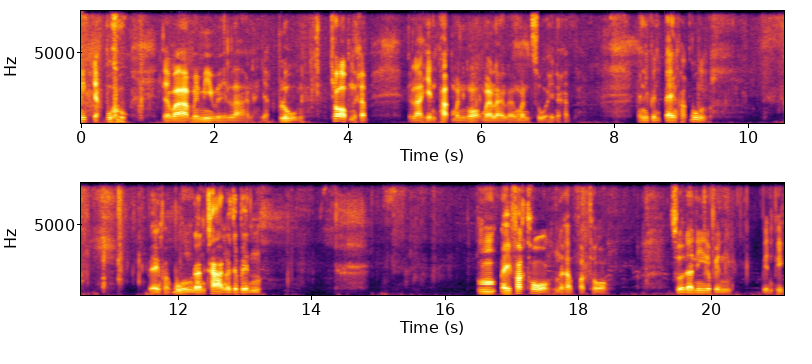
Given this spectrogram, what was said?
นึกอยากปลูก แต่ว่าไม่มีเวลานะอยากปลูกนะชอบนะครับ เวลาเห็นผักมันงอกมาแล้วแล้วมันสวยนะครับ อันนี้เป็นแปลงผักบุ้ง แปลงผักบุ้งด้านข้างก็จะเป็นไอ้ฟักทองนะครับ ฟักทอง ส่วนด้านนี้ก็เป็นเป็นพริก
